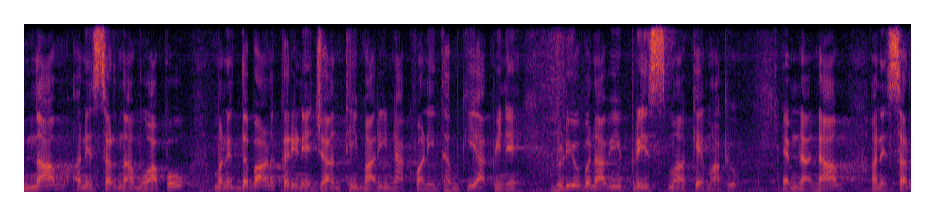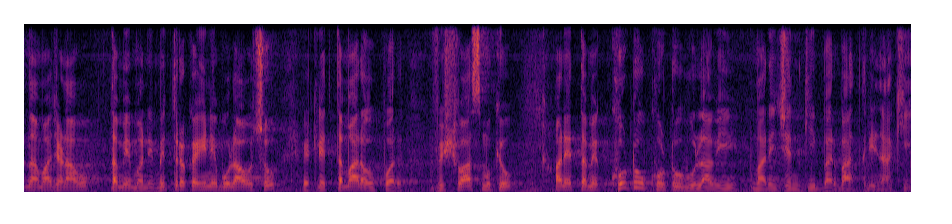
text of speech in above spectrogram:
નામ અને સરનામું આપો. મને દબાણ કરીને જાનથી મારી નાખવાની ધમકી આપીને વીડિયો બનાવી પ્રેસમાં કેમ આપ્યો? એમના નામ અને સરનામા જણાવો. તમે મને મિત્ર કહીને બોલાવો છો એટલે તમારા ઉપર વિશ્વાસ મૂક્યો અને તમે ખોટું ખોટું બોલાવી મારી જિંદગી બરબાદ કરી નાખી.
